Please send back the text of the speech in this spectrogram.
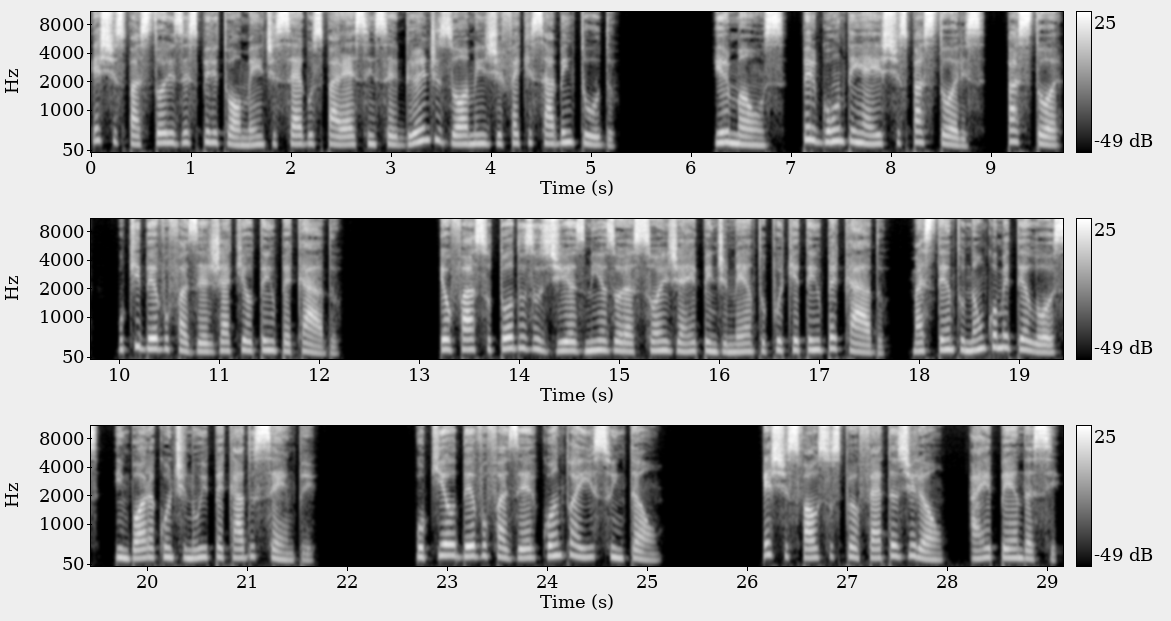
estes pastores espiritualmente cegos parecem ser grandes homens de fé que sabem tudo. Irmãos, perguntem a estes pastores: Pastor, o que devo fazer já que eu tenho pecado? Eu faço todos os dias minhas orações de arrependimento porque tenho pecado, mas tento não cometê-los, embora continue pecado sempre. O que eu devo fazer quanto a isso então? Estes falsos profetas dirão: arrependa-se,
